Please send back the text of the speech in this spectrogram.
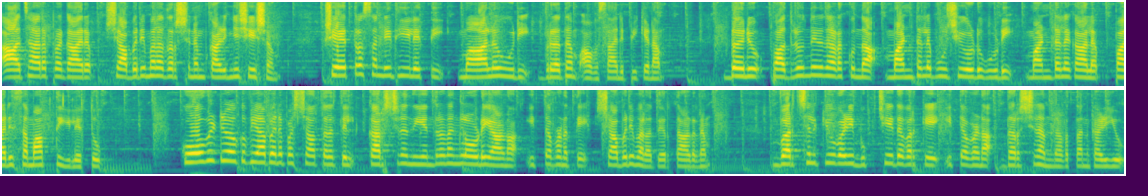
ആചാരപ്രകാരം ശബരിമല ദർശനം കഴിഞ്ഞ ശേഷം ക്ഷേത്രസന്നിധിയിലെത്തി മാല ഊരി വ്രതം അവസാനിപ്പിക്കണം. ധനു പതിനൊന്നിന് നടക്കുന്ന മണ്ഡലപൂജയോടുകൂടി മണ്ഡലകാലം പരിസമാപ്തിയിലെത്തും. കോവിഡ് രോഗവ്യാപന പശ്ചാത്തലത്തിൽ കർശന നിയന്ത്രണങ്ങളോടെയാണ് ഇത്തവണത്തെ ശബരിമല തീർത്ഥാടനം. വെർച്വൽ ക്യൂ വഴി ബുക്ക് ചെയ്തവർക്കേ ഇത്തവണ ദർശനം നടത്താൻ കഴിയൂ.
